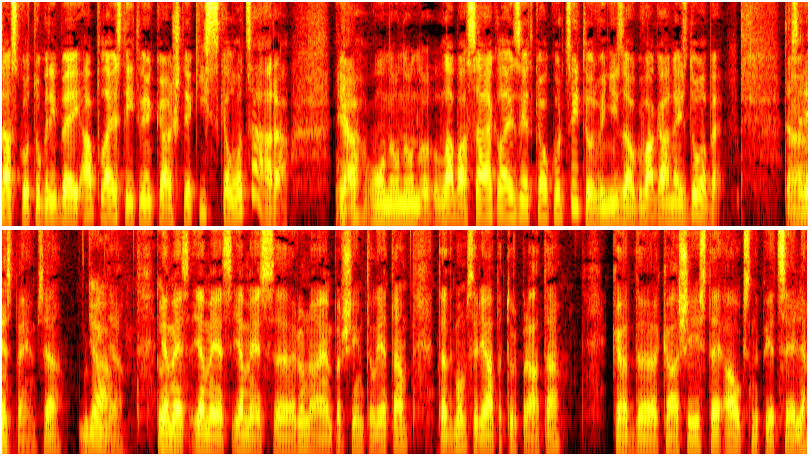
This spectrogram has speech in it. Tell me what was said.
tas, ko tu gribēji aplaistīt, vienkārši tiek izskalots ārā. Ja, un, un, un labā sēkla aiziet kaut kur citur, viņa izaug vagā, nevis dobē. Tas uh, ir iespējams, jā. Jā, jā. Ja, mēs, ja, mēs, ja mēs runājam par šīm lietām, tad mums ir jāpaturprātā, kad kā šīs te augsne pie ceļa,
